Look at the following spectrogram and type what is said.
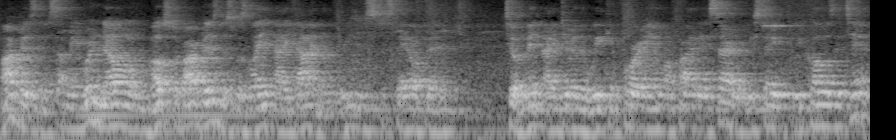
my business, I mean, we're known, most of our business was late night dining. We used to stay open till midnight during the week and 4 a.m. on Friday and Saturday. We stay, we close at 10.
